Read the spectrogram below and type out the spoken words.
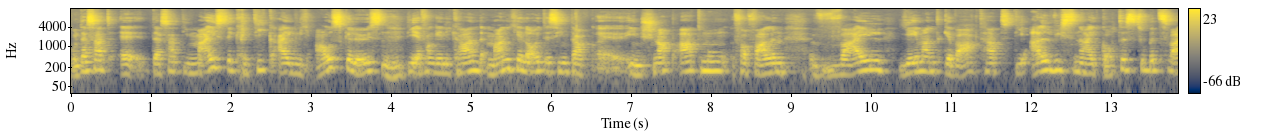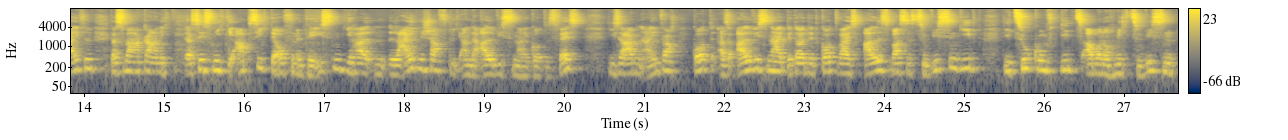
Und das hat, äh, das hat die meiste Kritik eigentlich ausgelöst. Mhm. Die Evangelikalen, manche Leute sind da äh, in Schnappatmung verfallen, weil jemand gewagt hat, die Allwissenheit Gottes zu bezweifeln. Das war gar nicht, das ist nicht die Absicht der offenen Theisten, die halten leidenschaftlich an der Allwissenheit Gottes fest. Die sagen einfach, Gott, also Allwissenheit bedeutet, Gott weiß alles, was es zu wissen gibt. Die Zukunft gibt es aber noch nicht zu wissen,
